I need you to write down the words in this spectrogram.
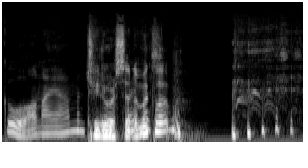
go on. I am intrigued. Two Door by Cinema this. Club.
